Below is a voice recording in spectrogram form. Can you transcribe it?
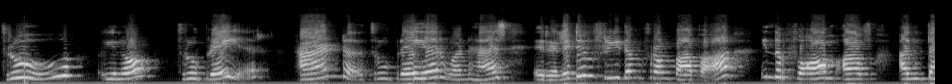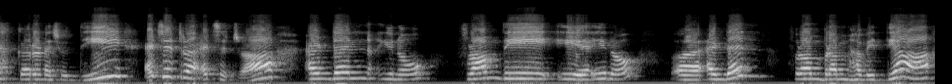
through you know through prayer. And uh, through prayer one has a relative freedom from papa in the form of antahkarana shuddhi etc etc and then you know from the you know uh, and then from brahma vidya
